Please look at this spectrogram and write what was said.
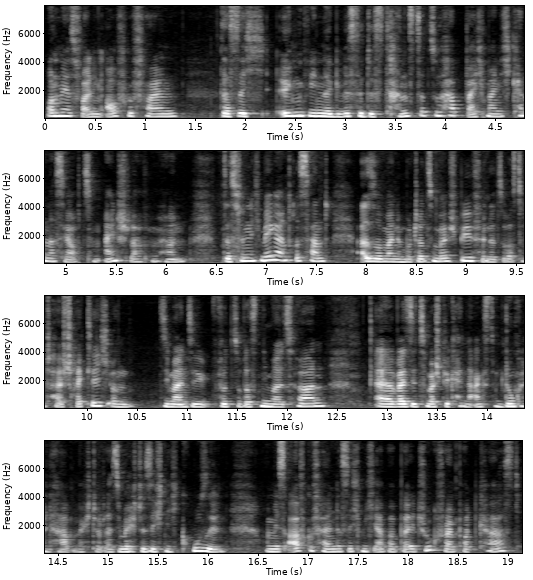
Und mir ist vor allen Dingen aufgefallen, dass ich irgendwie eine gewisse Distanz dazu habe, weil ich meine, ich kann das ja auch zum Einschlafen hören. Das finde ich mega interessant. Also meine Mutter zum Beispiel findet sowas total schrecklich und sie meint, sie wird sowas niemals hören, äh, weil sie zum Beispiel keine Angst im Dunkeln haben möchte oder sie möchte sich nicht gruseln. Und mir ist aufgefallen, dass ich mich aber bei True Crime Podcast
